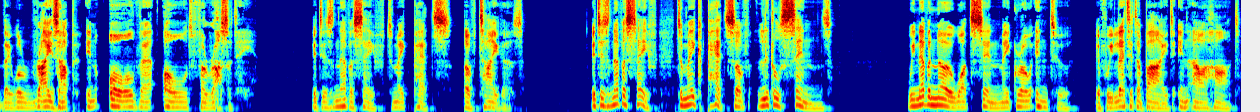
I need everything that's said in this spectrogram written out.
they will rise up in all their old ferocity. It is never safe to make pets of tigers. It is never safe to make pets of little sins. We never know what sin may grow into if we let it abide in our heart.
